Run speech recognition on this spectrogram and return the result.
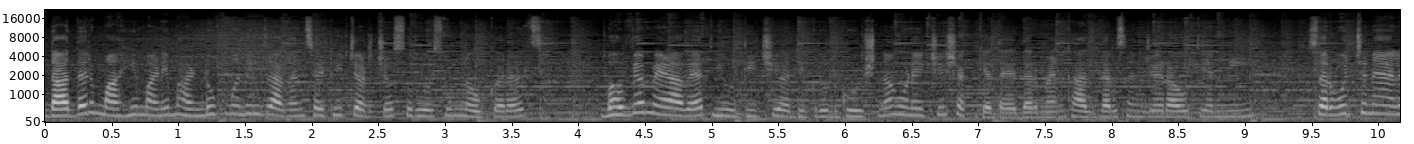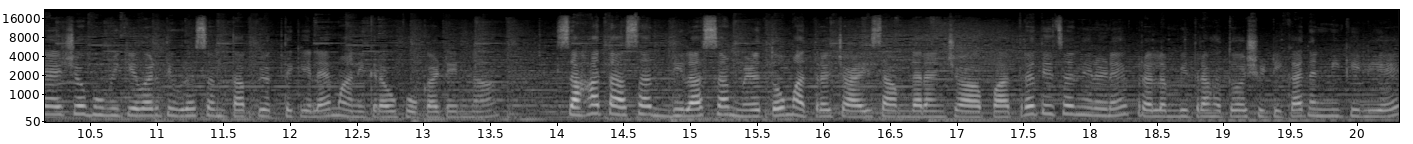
दादर माहीम आणि भांडूपमधील जागांसाठी चर्चा सुरू असून लवकरच भव्य मेळाव्यात युतीची अधिकृत घोषणा होण्याची शक्यता आहे. दरम्यान खासदार संजय राऊत यांनी सर्वोच्च न्यायालयाच्या भूमिकेवर तीव्र संताप व्यक्त केलाय. माणिकराव कोकाटेंना सहा तासात दिलासा मिळतो. मात्र चाळीस आमदारांच्या अपात्रतेचा निर्णय प्रलंबित राहतो अशी टीका त्यांनी केली आहे.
